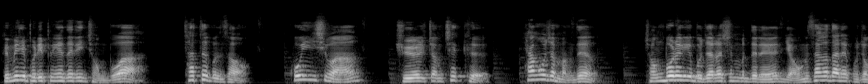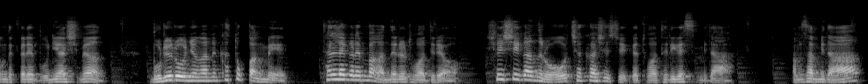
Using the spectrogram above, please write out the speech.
금일 브리핑해드린 정보와 차트 분석, 코인 시황, 주요 일정 체크, 향후 전망 등 정보력이 모자라신 분들은 영상 하단의 고정 댓글에 문의하시면 무료로 운영하는 카톡방 및 텔레그램방 안내를 도와드려 실시간으로 체크하실 수 있게 도와드리겠습니다. 감사합니다.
